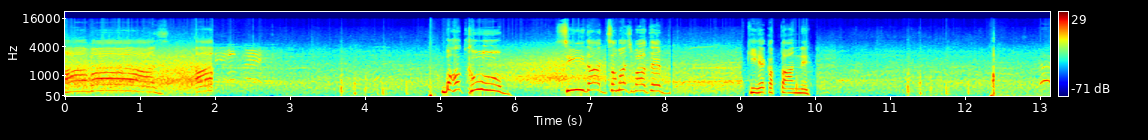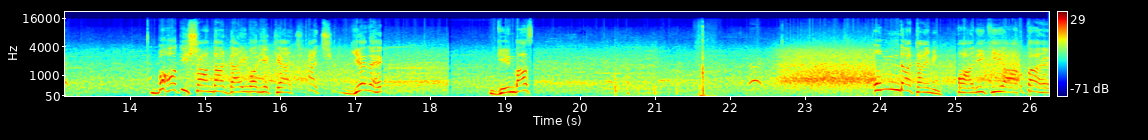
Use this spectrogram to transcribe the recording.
आवाज़! आ... बहुत खूब। सीधा, समझ बातें की है कप्तान ने। बहुत ही शानदार डाइव और ये कैच कैच ये रहे. गेंदबाज. उम्दा टाइमिंग पारी की आता है.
